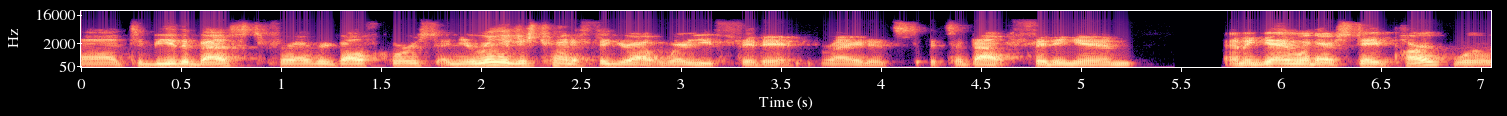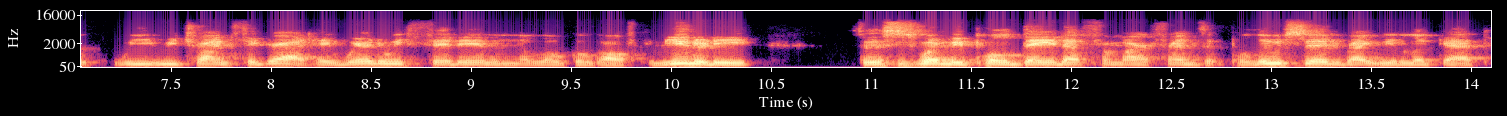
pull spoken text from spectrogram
uh, to be the best for every golf course, and you're really just trying to figure out where you fit in, right? It's it's about fitting in. And again, with our state park work, we we try and figure out, hey, where do we fit in in the local golf community? So this is when we pull data from our friends at Pellucid, right? We look at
